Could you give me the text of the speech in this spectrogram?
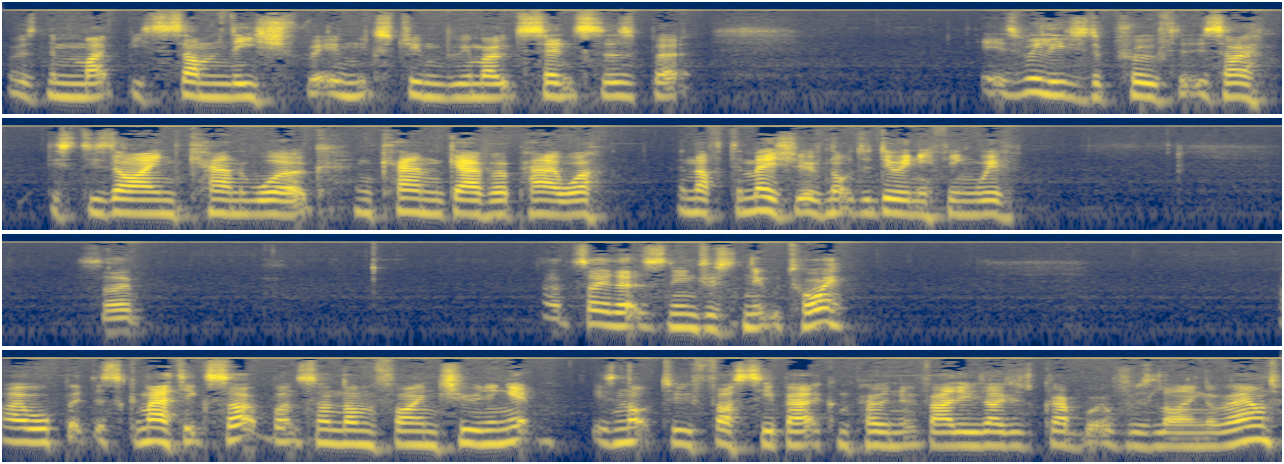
Whereas there might be some niche for extremely remote sensors, but it's really just a proof that this, uh, this design can work and can gather power enough to measure, if not to do anything with. So, I'd say that's an interesting little toy. I will put the schematics up once I'm done fine tuning it. It's not too fussy about component values, I just grab whatever was lying around.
